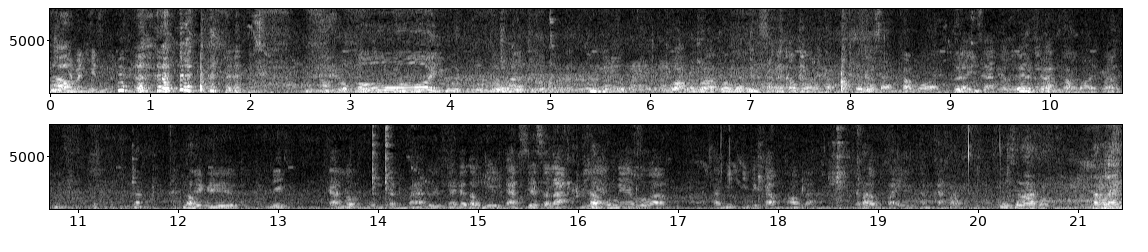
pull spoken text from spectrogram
เอามันเห็นเหมือนโอ้ยดูดูดู พ วกพวกพวกอีสานคาวบอยครับพวกอีสานคาวบอยเพื่ออีสานกันเลยนะครับขับบ่อยครับนี่คือนี่การรบกวนกันมากเลยนั่นก็ต้องมีการเสียสละนี่อย่างแน่เพราะว่าถ้ามีกิจกรรมเข้ากันก็ต้องไปทำกันเสียสละครับทั้งแรง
